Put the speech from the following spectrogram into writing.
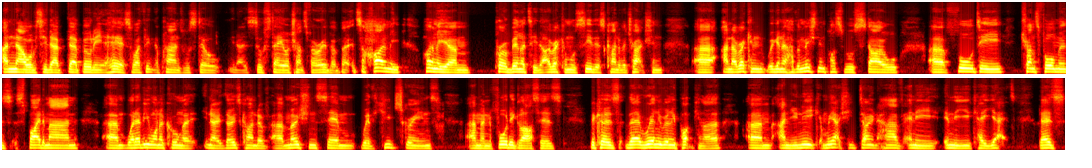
and now obviously they're they're building it here, so I think the plans will still you know still stay or transfer over. But it's a highly highly um, probability that I reckon we'll see this kind of attraction. Uh, and I reckon we're going to have a Mission Impossible style uh, 4D Transformers, Spider Man, um, whatever you want to call it, you know, those kind of uh, motion sim with huge screens um, and 4D glasses because they're really, really popular um, and unique. And we actually don't have any in the UK yet. There's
